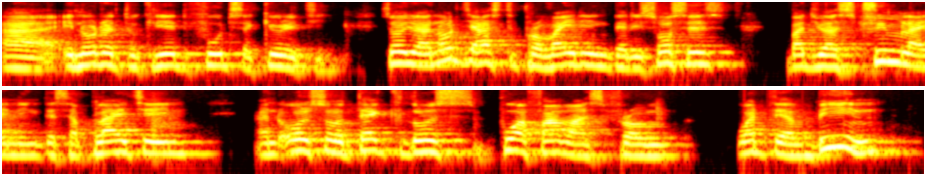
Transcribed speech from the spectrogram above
uh, in order to create food security. So you are not just providing the resources, but you are streamlining the supply chain and also take those poor farmers from what they have been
